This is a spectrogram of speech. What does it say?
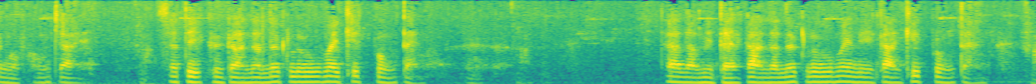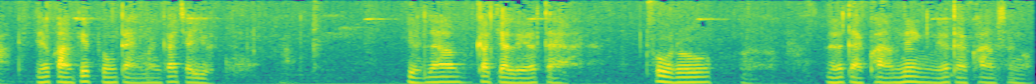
สงบของใจ สติคือการระลึกรู้ไม่คิดปรุงแต่ง ถ้าเรามีแต่การระลึกรู้ไม่มีการคิดปรุงแต่ง เดี๋ยวความคิดปรุงแต่งมันก็จะหยุด หยุดแล้วก็จะเหลือแต่ผู้รู้ เหลือแต่ความนิ่ง เหลือแต่ความสงบ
